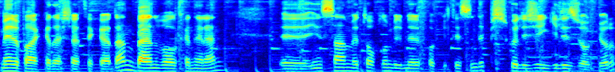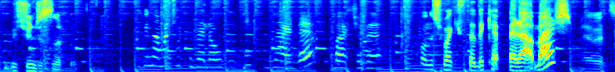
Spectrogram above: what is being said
Merhaba arkadaşlar tekrardan. Ben Volkan Eren. E, İnsan ve Toplum Bilimleri Fakültesinde Psikoloji İngilizce okuyorum. Üçüncü sınıfım. Bugün ama çok güzel olduğu için bahçede konuşmak istedik hep beraber. Evet.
